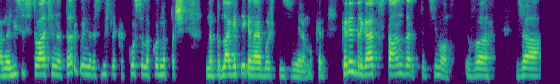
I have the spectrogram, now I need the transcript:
analiza situacije na trgu in razmisle, kako se lahko na, pač, na podlagi tega najbolj pozicioniramo. Ker, ker je drugačen standard, recimo, v, za,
